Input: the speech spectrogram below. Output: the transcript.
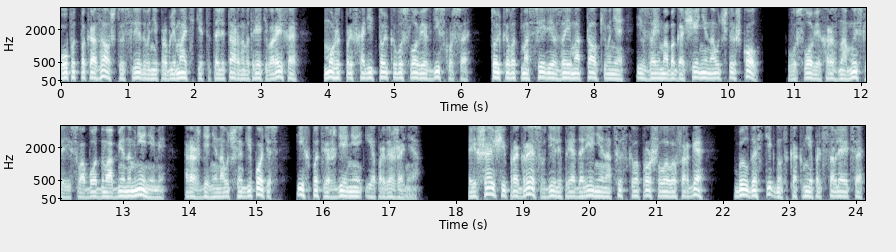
Опыт показал, что исследование проблематики тоталитарного Третьего Рейха может происходить только в условиях дискурса, только в атмосфере взаимоотталкивания и взаимообогащения научных школ, в условиях разномыслия и свободного обмена мнениями, рождения научных гипотез, их подтверждения и опровержения. Решающий прогресс в деле преодоления нацистского прошлого в ФРГ был достигнут, как мне представляется,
